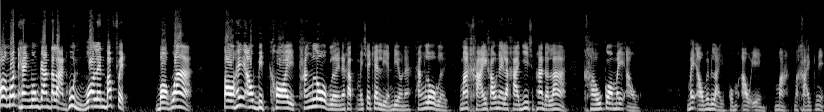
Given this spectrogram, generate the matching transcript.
พ่อมดแห่งวงการตลาดหุ้นวอลเลนบัฟเฟตบอกว่าต่อให้เอาบิตคอยทั้งโลกเลยนะครับ ไม่ใช่แค่เหรียญเดียวนะ ทั้งโลกเลย มาขายเขาในราคา 25 ดอลลาร์เขาก็ไม่เอา ไม่เอาไม่เป็นไร ผมเอาเอง มา มาขายนี่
